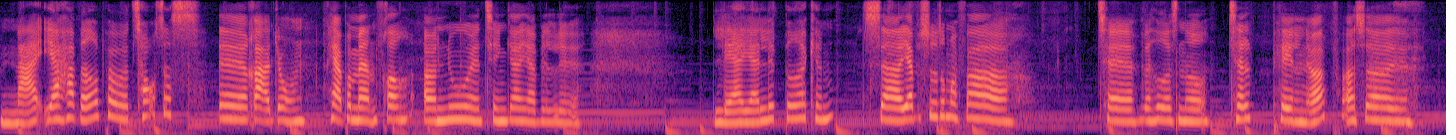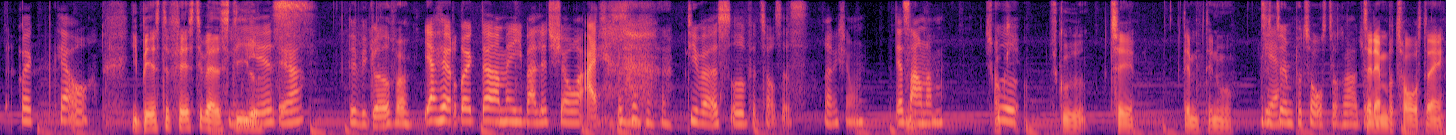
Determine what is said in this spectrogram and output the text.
Nej, jeg har været på torsdags øh, radioen her på Manfred, og nu øh, tænker jeg, at jeg vil øh, lære jer lidt bedre at kende. Så jeg besluttede mig for at tage, hvad hedder sådan noget, teltpælene op, og så øh, rykke herover. I bedste festivalstil. Yes. Ja. Det er vi glade for. Jeg hørte rygter om, at I var lidt sjovere. Ej, de var også søde på torsdagsredaktionen. Jeg savner dem. Skud Okay. ud. Skud ud til dem, det nu. Til Ja. dem på torsdagsradioen. Til dem på torsdag.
